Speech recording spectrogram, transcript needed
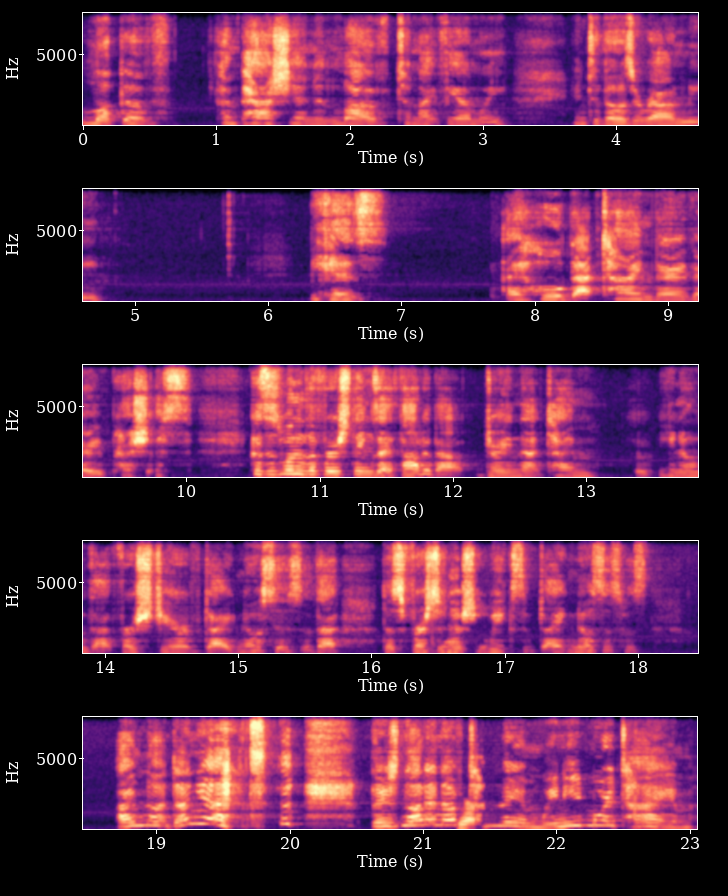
look of compassion and love to my family and to those around me. Because I hold that time very, very precious because it's one of the first things I thought about during that time, you know, that first year of diagnosis, that those first initial weeks of diagnosis was, I'm not done yet. There's not enough yeah. time. We need more time.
